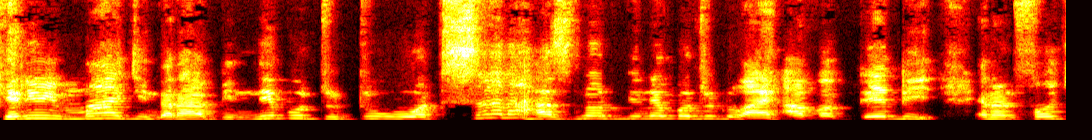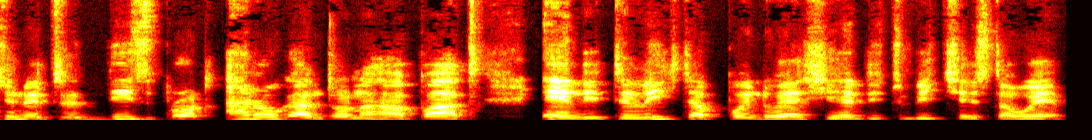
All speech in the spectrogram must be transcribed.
Can you imagine that I've been able to do what Sarah has not been able to do? I have a baby. And unfortunately, this brought arrogance on her part. And it reached a point where she had to be chased away.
